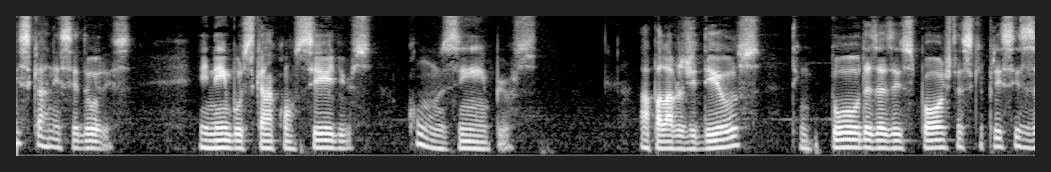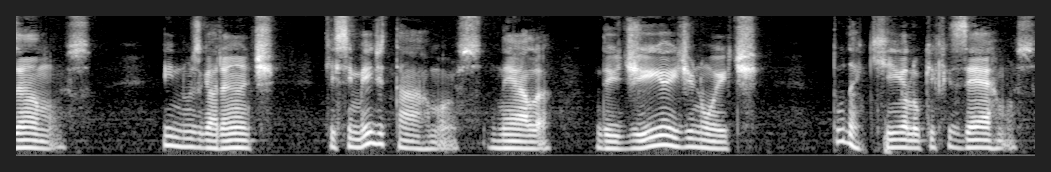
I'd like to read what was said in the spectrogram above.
escarnecedores, e nem buscar conselhos com os ímpios. A palavra de Deus tem todas as respostas que precisamos e nos garante que, se meditarmos nela de dia e de noite, tudo aquilo que fizermos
